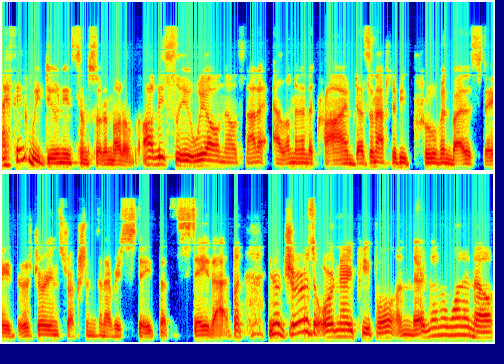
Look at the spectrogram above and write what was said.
I think we do need some sort of motive. Obviously, we all know it's not an element of the crime, doesn't have to be proven by the state. There's jury instructions in every state that say that. But, you know, jurors are ordinary people and they're going to want to know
